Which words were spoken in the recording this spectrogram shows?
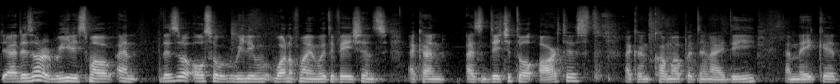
yeah, these are really small, and this is also really one of my motivations. I can, as a digital artist, I can come up with an idea and make it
